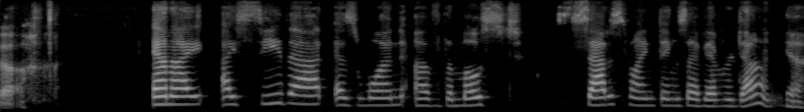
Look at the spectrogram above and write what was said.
Oh. and i i see that as one of the most satisfying things i've ever done Yeah.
